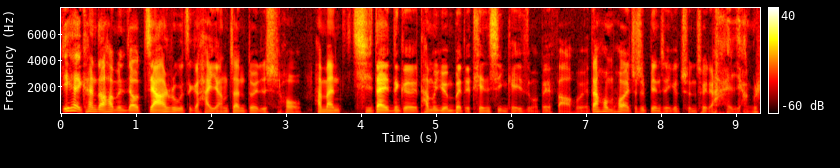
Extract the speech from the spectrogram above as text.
一开始看到他们要加入这个海洋战队的时候，还蛮期待那个他们原本的天性可以怎么被发挥，但后面后来就是变成一个纯粹的海洋人。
